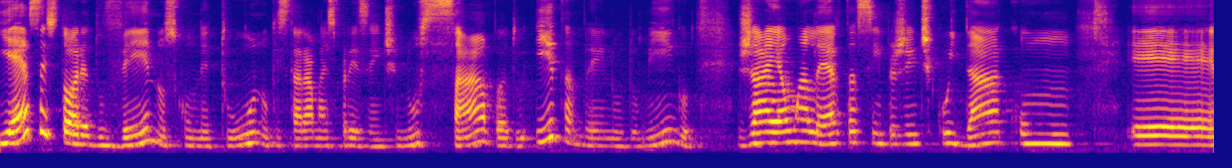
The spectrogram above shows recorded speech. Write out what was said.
E essa história do Vênus com Netuno, que estará mais presente no sábado e também no domingo, já é um alerta assim, para a gente cuidar com é,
